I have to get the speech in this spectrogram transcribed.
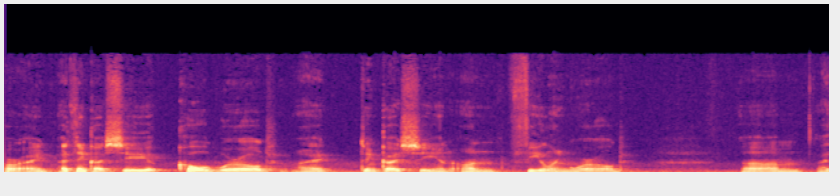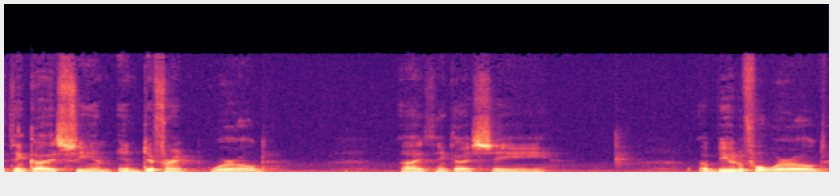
All right. I think I see a cold world. I think I see an unfeeling world. Um, I think I see an indifferent world. I think I see a beautiful world.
